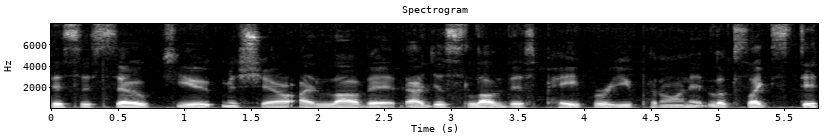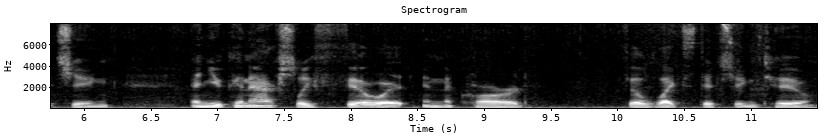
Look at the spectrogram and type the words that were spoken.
this is so cute, Michele. I love it. I just love this paper you put on. It looks like stitching. And you can actually feel it in the card. Feels like stitching too.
